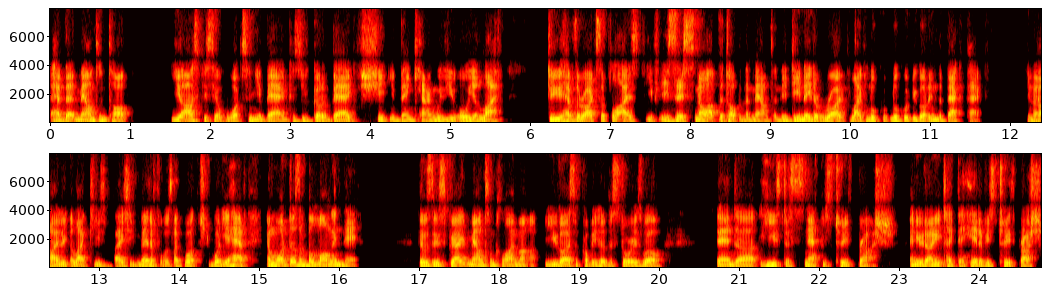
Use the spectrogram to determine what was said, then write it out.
have that mountaintop, you ask yourself what's in your bag because you've got a bag of shit you've been carrying with you all your life do you have the right supplies? If, is there snow up the top of the mountain? Do you need a rope? Like, look, look what you got in the backpack. You know, I, I like to use basic metaphors. Like, what, what do you have, and what doesn't belong in there? There was this great mountain climber. You guys have probably heard the story as well. And uh, he used to snap his toothbrush, and he would only take the head of his toothbrush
